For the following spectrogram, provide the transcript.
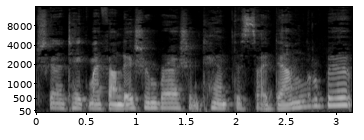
Just gonna take my foundation brush and tamp this side down a little bit.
